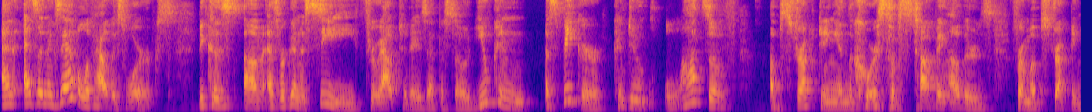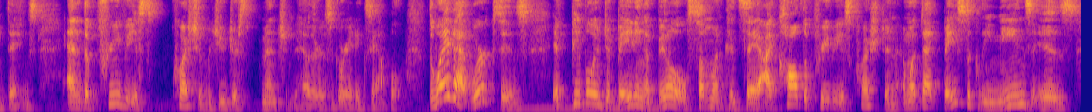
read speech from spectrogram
And as an example of how this works, because um, as we're going to see throughout today's episode, you can, a speaker can do lots of obstructing in the course of stopping others from obstructing things. And the previous question, which you just mentioned, Heather, is a great example. The way that works is if people are debating a bill, someone could say, I call the previous question. And what that basically means is,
